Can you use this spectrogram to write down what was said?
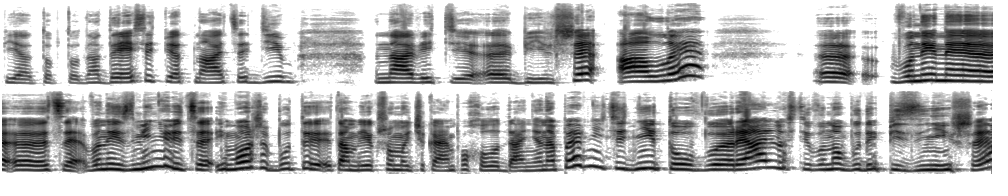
5 тобто на 10-15 діб, навіть більше, але вони не е, це, вони змінюються і може бути там, якщо ми чекаємо похолодання на певні ці дні, то в реальності воно буде пізніше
